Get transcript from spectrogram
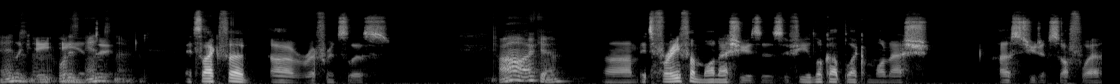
EndNote. Like E- what is E D. EndNote? It's like for uh, reference lists. Oh, okay. Um, it's free for Monash users. If you look up like Monash uh, student software,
